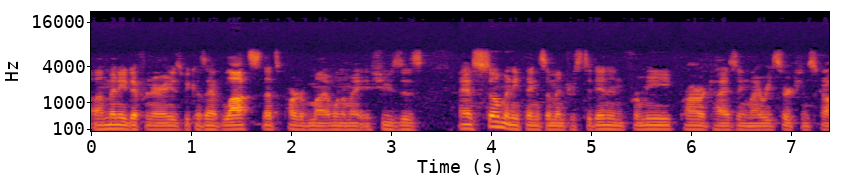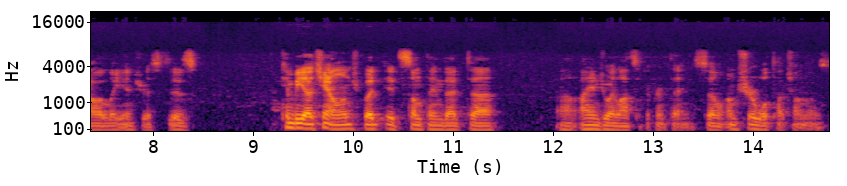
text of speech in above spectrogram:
uh, many different areas because I have lots. That's part of my one of my issues is I have so many things I'm interested in, and for me, prioritizing my research and scholarly interests is can be a challenge, but it's something that uh, uh, I enjoy lots of different things. So I'm sure we'll touch on those.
